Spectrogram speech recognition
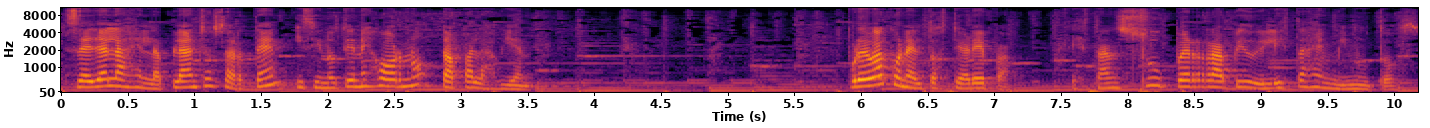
Séllalas en la plancha o sartén y si no tienes horno, tápalas bien. Prueba con el tostiarepa. Están súper rápido y listas en minutos.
